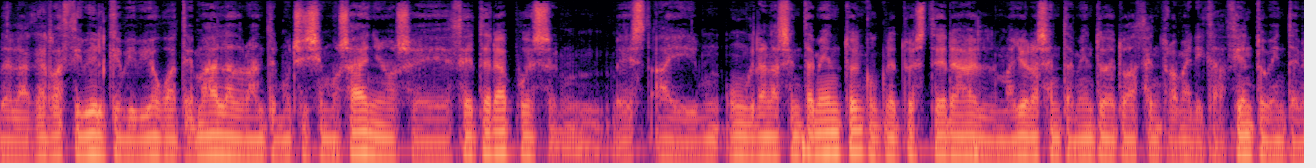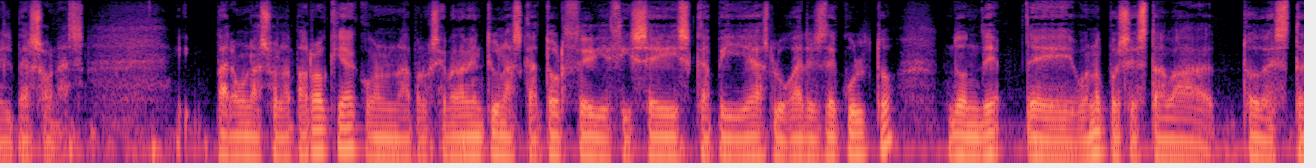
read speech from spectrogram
la guerra civil que vivió Guatemala durante muchísimos años, etcétera, pues mm, hay un, un, gran asentamiento, en concreto este era el mayor asentamiento de toda Centroamérica, 120.000 personas, para una sola parroquia, con aproximadamente unas 14, 16 capillas, lugares de culto, donde, eh, bueno, pues estaba toda esta,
